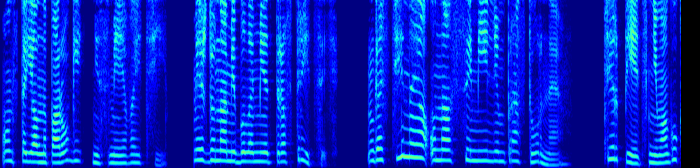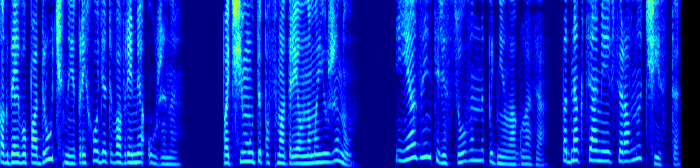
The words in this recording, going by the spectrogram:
Он стоял на пороге, не смея войти. Между нами было метров тридцать. Гостиная у нас с Эмилием просторная. Терпеть не могу, когда его подручные приходят во время ужина. Почему ты посмотрел на мою жену? Я заинтересованно подняла глаза. Под ногтями все равно чисто.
